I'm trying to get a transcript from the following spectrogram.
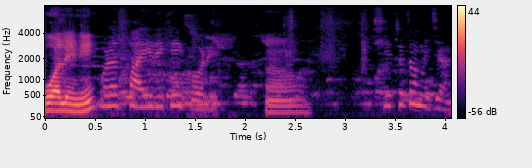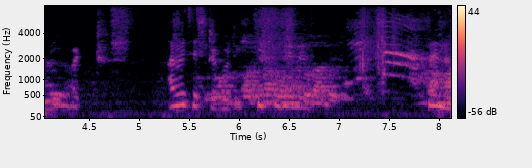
গোয়ালিনী ওরা পায়ে রেখেই করে। সেটা তো আমি জানি বাট আমি চেষ্টা করি। তাই না?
